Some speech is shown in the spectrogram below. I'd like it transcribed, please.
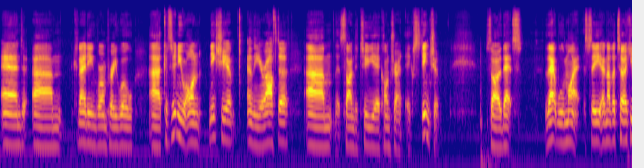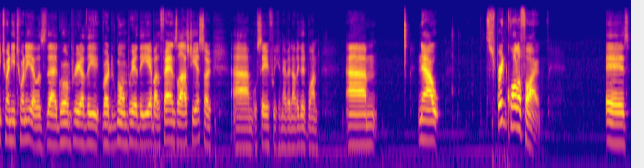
and um, Canadian Grand Prix will uh, continue on next year and the year after um, that signed a two-year contract extension. So that's that we might see another Turkey 2020. That was the Grand Prix of the voted Grand Prix of the year by the fans last year. So um, we'll see if we can have another good one. Um, now, sprint qualifying is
